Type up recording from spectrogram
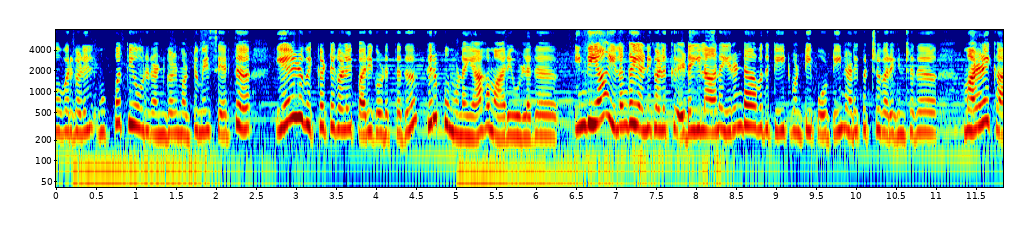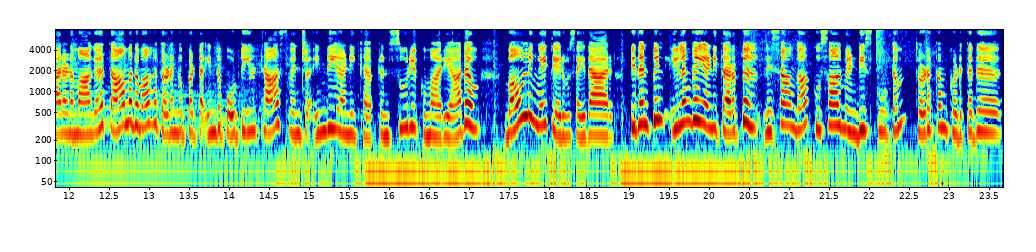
ஓவர்களில் முப்பத்தி ஒரு ரன்கள் மட்டுமே சேர்த்து ஏழு விக்கெட்டுகளை பறிகொடுத்தது திருப்பு முனையாக மாறியுள்ளது. இந்தியா இலங்கை அணிகளுக்கு இடையிலான இரண்டாவது டி டுவெண்டி போட்டி நடைபெற்று வருகின்றது. மழை காரணமாக தாமதமாக தொடங்கப்பட்ட இந்த போட்டியில் டாஸ் வென்ற இந்திய அணி கேப்டன் சூரியகுமார் யாதவ் பவுலிங்கை தேர்வு செய்தார். இதன்பின் இலங்கை அணி தரப்பில் நிசாங்கா குசால் மெண்டிஸ் கூட்டம் தொடக்கம் கொடுத்தது.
